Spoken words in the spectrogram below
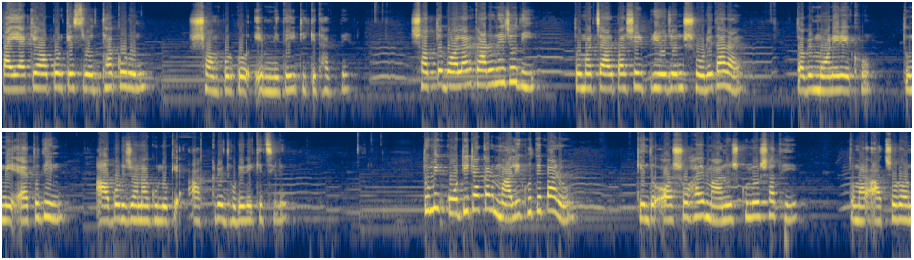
তাই একে অপরকে শ্রদ্ধা করুন, সম্পর্ক এমনিতেই টিকে থাকবে। সত্য বলার কারণে যদি তোমার চারপাশের প্রিয়জন সরে দাঁড়ায়, তবে মনে রেখো, তুমি এতদিন আবর্জনাগুলোকে আঁকড়ে ধরে রেখেছিলে। তুমি কোটি টাকার মালিক হতে পারো, কিন্তু অসহায় মানুষগুলোর সাথে তোমার আচরণ,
